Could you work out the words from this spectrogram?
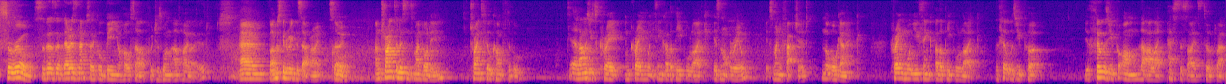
surreal. So there's a, there is an episode called Being Your Whole Self, which is one that I've highlighted. Um, but I'm just going to read this out, right? So I'm trying to listen to my body, trying to feel comfortable. It allows you to create, and creating what you think other people like is not real. It's manufactured, not organic. Creating what you think other people like, the filters you put, the filters you put on that are like pesticides to a plant.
